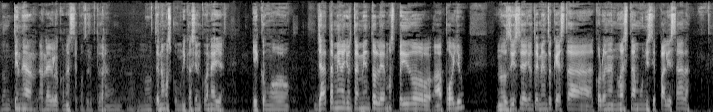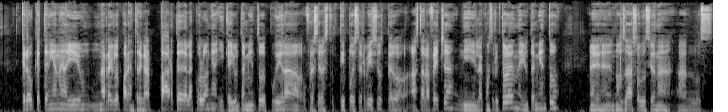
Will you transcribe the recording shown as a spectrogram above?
No tiene arreglo con esta constructora, no tenemos comunicación con ella. Y como ya también ayuntamiento le hemos pedido apoyo, nos dice el ayuntamiento que esta colonia no está municipalizada. Creo que tenían ahí un, arreglo para entregar parte de la colonia y que el ayuntamiento pudiera ofrecer este tipo de servicios, pero hasta la fecha ni la constructora ni el ayuntamiento eh, nos da solución a, los,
